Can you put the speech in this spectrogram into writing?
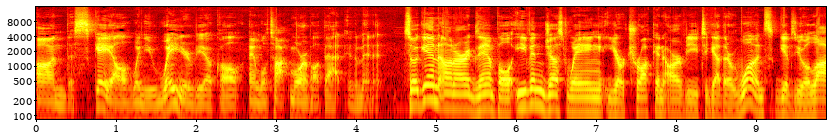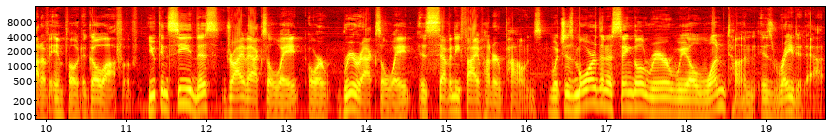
on the scale when you weigh your vehicle, and we'll talk more about that in a minute. So again, on our example, even just weighing your truck and RV together once gives you a lot of info to go off of. You can see this drive axle weight, or rear axle weight, is 7,500 pounds, which is more than a single rear wheel one ton is rated at.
